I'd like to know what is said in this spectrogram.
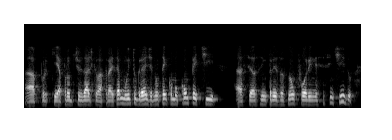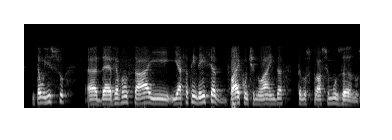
ah, porque a produtividade que ela traz é muito grande, não tem como competir ah, se as empresas não forem nesse sentido. Então, isso ah, deve avançar e, e essa tendência vai continuar ainda pelos próximos anos.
